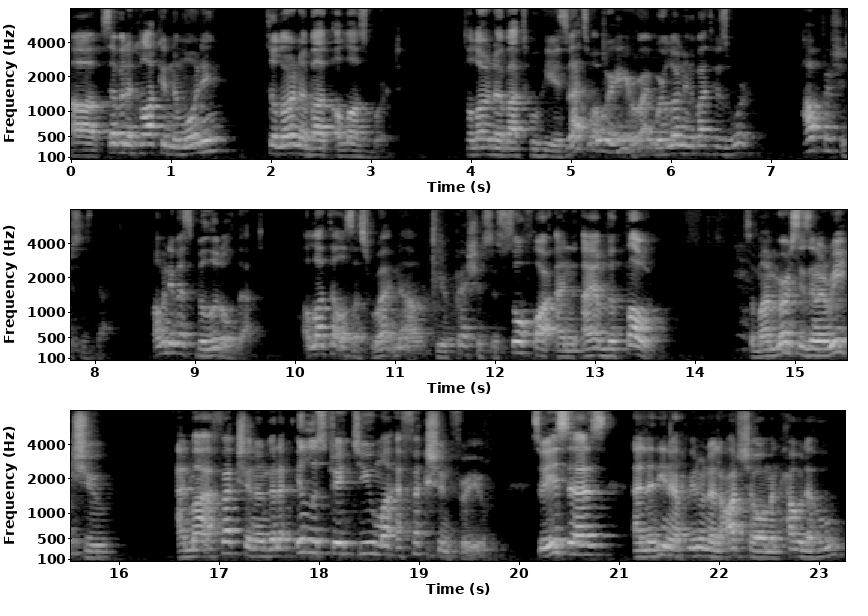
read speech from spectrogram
uh, 7 o'clock in the morning, to learn about Allah's Word, to learn about who He is. That's why we're here, right? We're learning about His Word. How precious is that? How many of us belittle that? Allah tells us right now, you're precious so far, and I am the Tawl. So my mercy is going to reach you, and my affection, I'm going to illustrate to you my affection for you. So He says, الذين يحملون العرش ومن حوله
